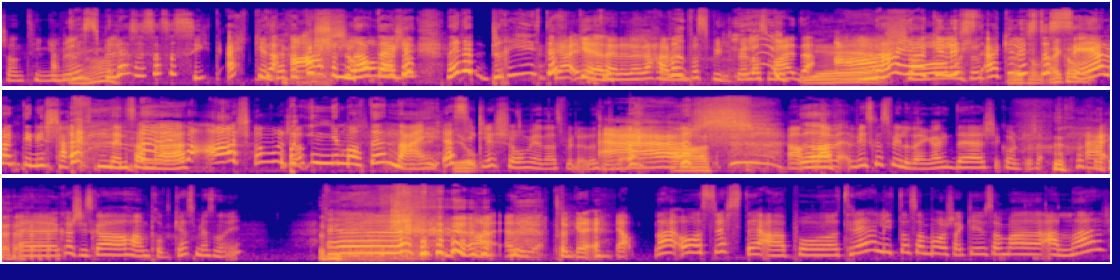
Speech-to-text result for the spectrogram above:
sånn ting i Det munnen. spillet jeg synes er så sykt ekkelt. Det Jeg er så morsomt. det. Nei, det er Jeg inviterer dere herved på spillkveld hos meg. Det er jeg så har ikke lyst, morsomt. jeg har ikke lyst til å se langt inn i kjeften din, Sandra. Det er så På ingen måte. Nei. Jeg sikler så mye når jeg spiller det spillet. Æsj. Ja, nei, vi skal spille det en gang. Det kommer til å skje. Nei. Eh, kanskje vi skal ha en podkast med sånn i? Eh, Nei, jeg tror ikke det. Ja. Nei, og stress det er på tre, litt av samme årsaker som Erlend her.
